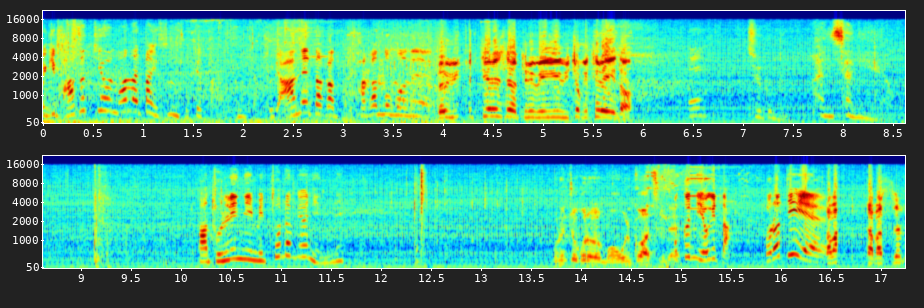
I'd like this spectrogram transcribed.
여기 바스티온 하나 딱 있으면 좋겠다. 진짜. 여기 안에다가 박아놓으면은. 저 위, 트레이서 들이 위, 위쪽에 트레이서 네. 죽음은 환상이에요. 아 돌리님이 토르비온 있네. 오른쪽으로 뭐 올 것 같은데. 덕근이 여기 있다. 버러티. 잡았, 잡았음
